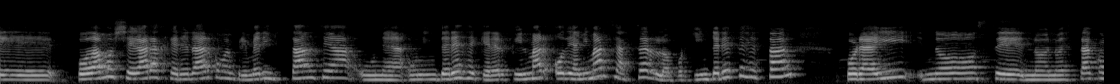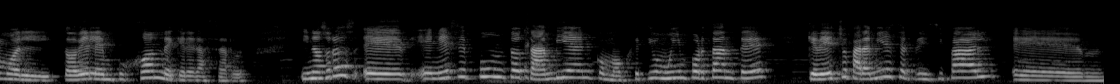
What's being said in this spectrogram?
eh, podamos llegar a generar como en primera instancia un interés de querer filmar o de animarse a hacerlo, porque intereses están, por ahí no, se, no, está como el, todavía el empujón de querer hacerlo. Y nosotros eh, en ese punto también como objetivo muy importante, que de hecho para mí es el principal, eh,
